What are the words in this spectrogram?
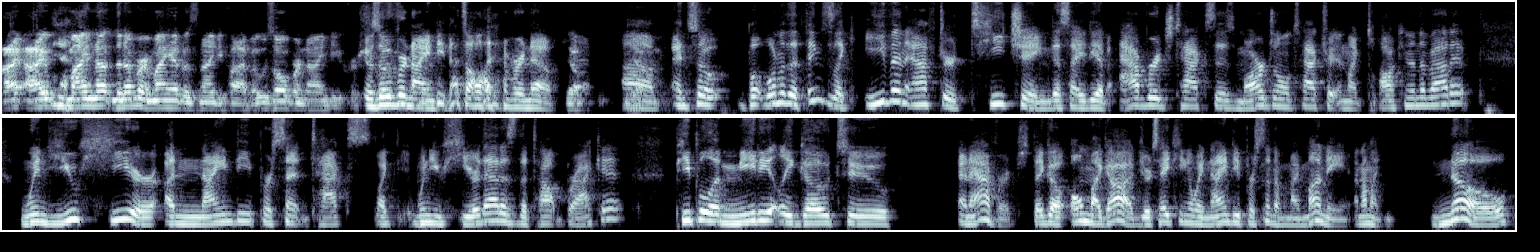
I, I yeah. my the number in my head was 95. It was over 90 for sure. It was over 90. That's all I ever know. Yep. Um, and so but one of the things is like even after teaching this idea of average taxes, marginal tax rate and like talking to them about it, when you hear a 90% tax, like when you hear that as the top bracket, people immediately go to an average. They go, oh my God, you're taking away 90% of my money. And I'm like, no,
